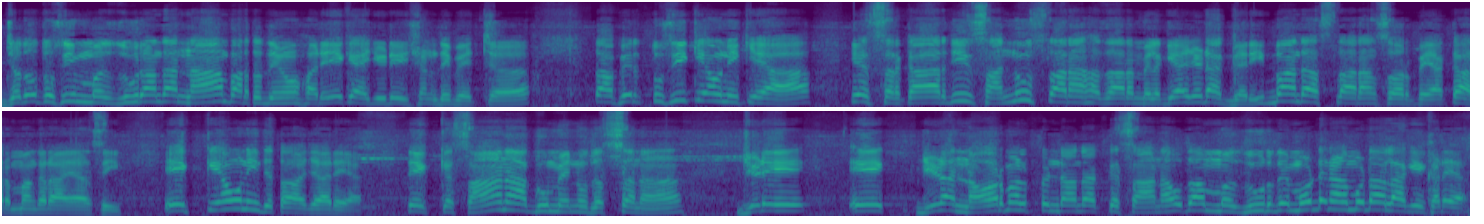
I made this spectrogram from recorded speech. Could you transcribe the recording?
ਜਦੋਂ ਤੁਸੀਂ ਮਜ਼ਦੂਰਾਂ ਦਾ ਨਾਮ ਵਰਤਦੇ ਹੋ ਹਰੇਕ ਐਜੀਟੇਸ਼ਨ ਦੇ ਵਿੱਚ, ਤਾਂ ਫਿਰ ਤੁਸੀਂ ਕਿਉਂ ਨਹੀਂ ਕਿਹਾ ਕਿ ਸਰਕਾਰ ਜੀ ਸਾਨੂੰ 17000 ਮਿਲ ਗਿਆ ਜਿਹੜਾ ਗਰੀਬਾਂ ਦਾ 1700 ਰੁਪਇਆ ਘਰ ਮੰਗਰਾਇਆ ਸੀ? ਇਹ ਕਿਉਂ ਨਹੀਂ ਦਿੱਤਾ ਜਾ ਰਿਹਾ? ਤੇ ਕਿਸਾਨ ਆਗੂ ਮੈਨੂੰ ਦੱਸਣ, ਜਿਹੜੇ ਇਹ ਜਿਹੜਾ ਨਾਰਮਲ ਪਿੰਡਾਂ ਦਾ ਕਿਸਾਨ ਆ, ਉਹ ਤਾਂ ਮਜ਼ਦੂਰ ਦੇ ਮੋਢੇ ਨਾਲ ਮੋਢਾ ਲਾ ਕੇ ਖੜਿਆ।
